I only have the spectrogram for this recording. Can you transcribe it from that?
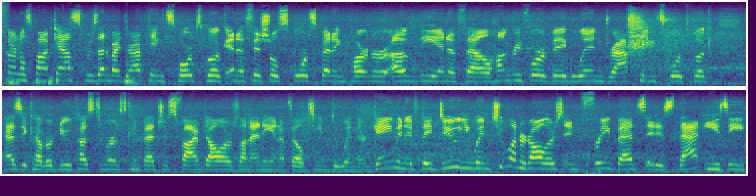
Cardinals podcast presented by DraftKings Sportsbook, an official sports betting partner of the NFL. Hungry for a big win? DraftKings Sportsbook has you covered. New customers can bet just $5 on any NFL team to win their game. And if they do, you win $200 in free bets. It is that easy.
